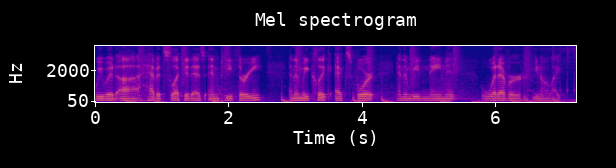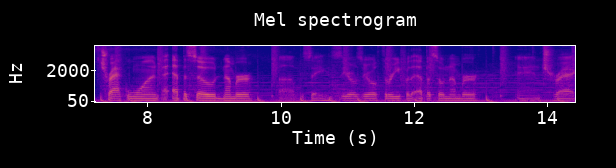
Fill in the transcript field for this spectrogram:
We would uh, have it selected as MP3 and then we click export and then we name it whatever, you know, like track one, episode number, uh, we say 003 for the episode number, and track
